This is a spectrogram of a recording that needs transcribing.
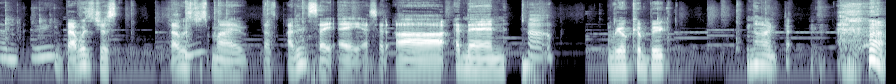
Kabuki. That was just that was just my. That's, I didn't say a. I said uh, and then Oh, real kabuki. No,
